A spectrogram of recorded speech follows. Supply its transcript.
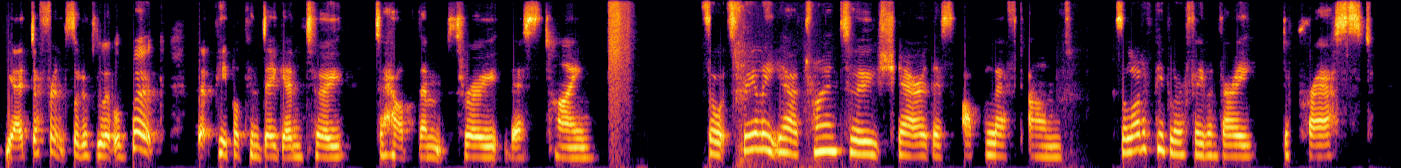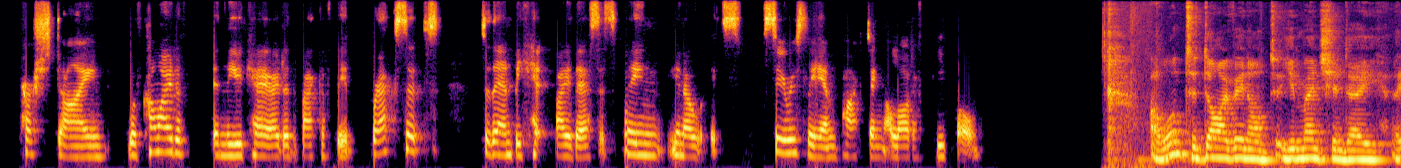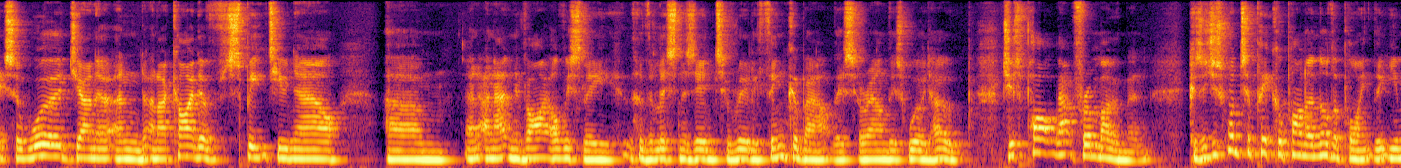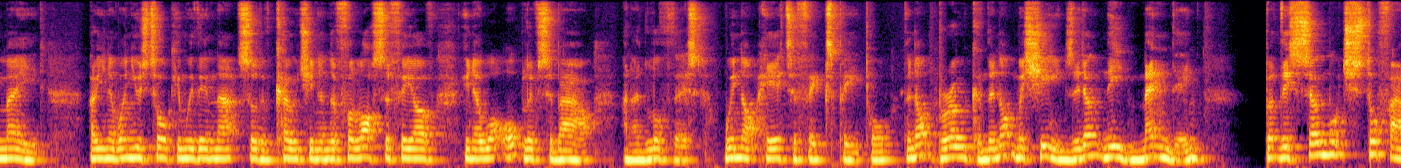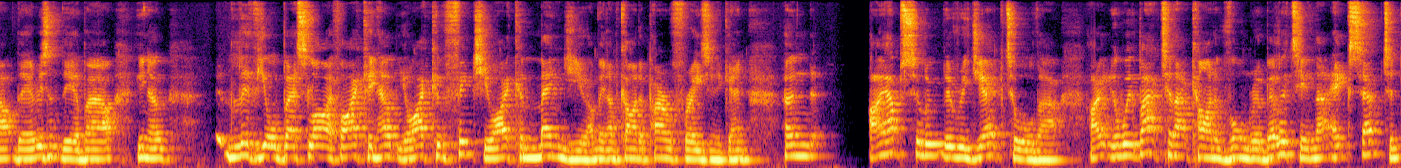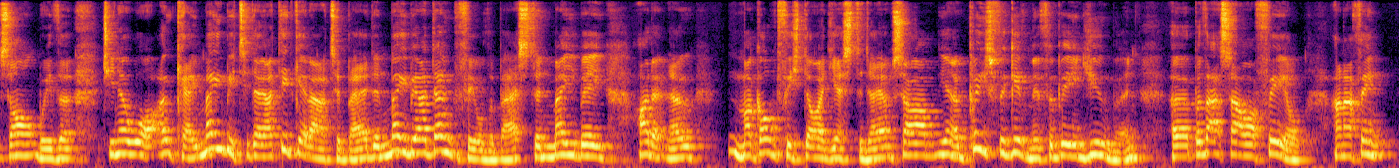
yeah, different sort of little book that people can dig into to help them through this time. So it's really, yeah, trying to share this uplift and because a lot of people are feeling very depressed, pushed down, we've come out of in the UK out of the back of the Brexit to then be hit by this. It's been, you know, it's seriously impacting a lot of people. I want to dive in on. To, you mentioned a. It's a word, Janet, and and I kind of speak to you now, um, and and I invite obviously the listeners in to really think about this around this word hope. Just park that for a moment because I just want to pick up on another point that you made. Uh, you know, when you was talking within that sort of coaching and the philosophy of you know what uplifts about and I love this. We're not here to fix people. They're not broken. They're not machines. They don't need mending. But there's so much stuff out there, isn't there, about, you know, live your best life. I can help you. I can fix you. I can mend you. I mean, I'm kind of paraphrasing again. And I absolutely reject all that. I, we're back to that kind of vulnerability and that acceptance, aren't we? That, do you know what? Okay, maybe today I did get out of bed and maybe I don't feel the best and maybe, I don't know, my goldfish died yesterday, and so I'm, you know, please forgive me for being human, uh, but that's how I feel. And I think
